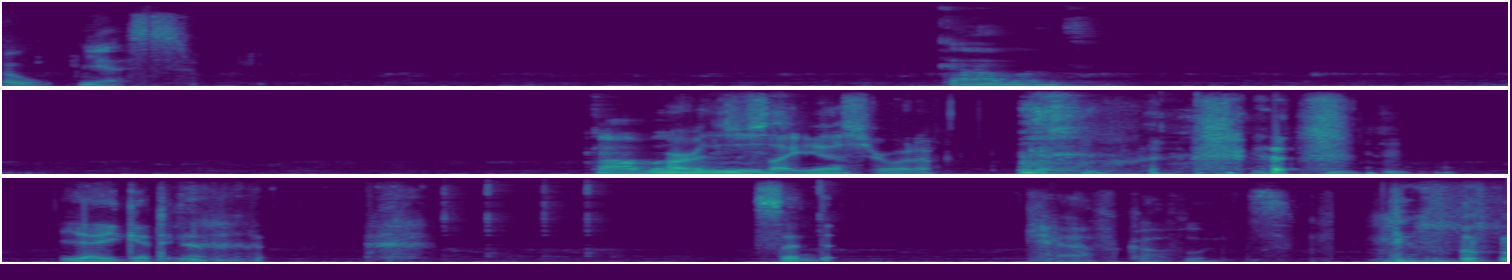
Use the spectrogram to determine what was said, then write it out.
Oh, yes. Goblins. Or Goblin it's just like yes or whatever. yeah, you get it. Send it. Calf goblins.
